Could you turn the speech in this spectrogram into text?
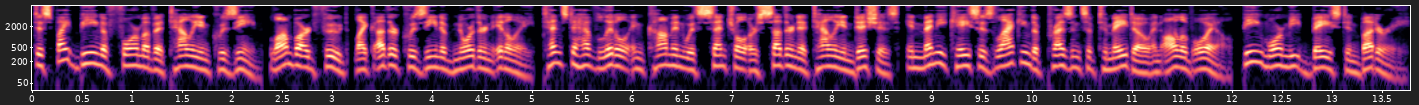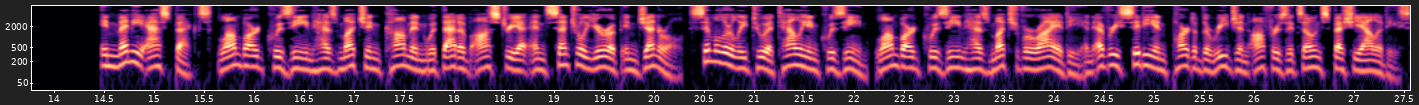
Despite being a form of Italian cuisine, Lombard food, like other cuisine of northern Italy, tends to have little in common with central or southern Italian dishes, in many cases lacking the presence of tomato and olive oil, being more meat-based and buttery. In many aspects, Lombard cuisine has much in common with that of Austria and Central Europe in general. Similarly to Italian cuisine, Lombard cuisine has much variety and every city and part of the region offers its own specialities.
